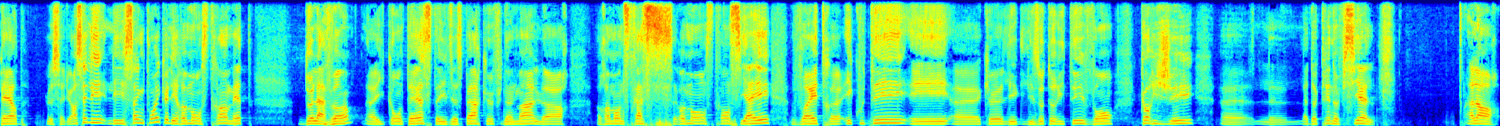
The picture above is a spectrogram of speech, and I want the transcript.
perdre le salut. Alors, c'est les, cinq points que les remonstrants mettent de l'avant. Euh, ils contestent et ils espèrent que finalement leur remonstranciae va être euh, écouté et euh, que les, autorités vont corriger la doctrine officielle. Alors,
